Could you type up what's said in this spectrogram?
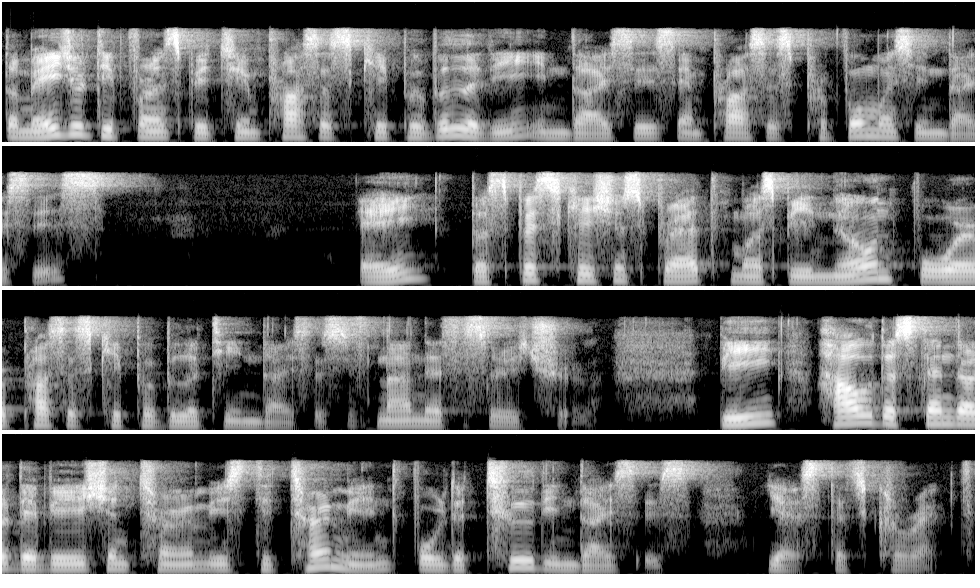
The major difference between process capability indices and process performance indices. A. The specification spread must be known for process capability indices. It's not necessarily true. B. How the standard deviation term is determined for the two indices. Yes, that's correct.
